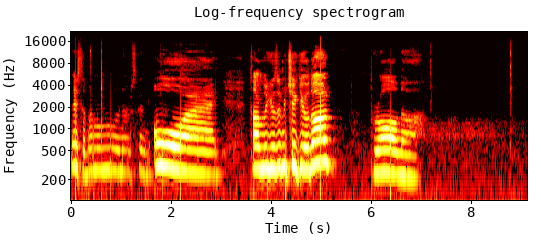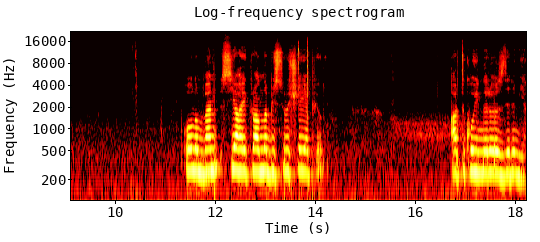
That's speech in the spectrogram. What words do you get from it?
Neyse ben onu önemsemiyorum. Oy! Tam da gözümü çekiyordum. Brawler. Oğlum ben siyah ekranda bir sürü şey yapıyordum. Artık oyunları özledim ya.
